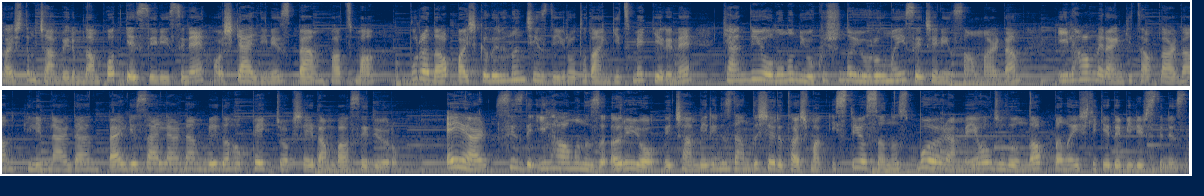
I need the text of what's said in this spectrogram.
Taştım Çemberimden podcast serisine hoş geldiniz. Ben Fatma. Burada başkalarının çizdiği rotadan gitmek yerine kendi yolunun yokuşunda yorulmayı seçen insanlardan, ilham veren kitaplardan, filmlerden, belgesellerden ve daha pek çok şeyden bahsediyorum. Eğer siz de ilhamınızı arıyor ve çemberinizden dışarı taşmak istiyorsanız bu öğrenme yolculuğunda bana eşlik edebilirsiniz.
